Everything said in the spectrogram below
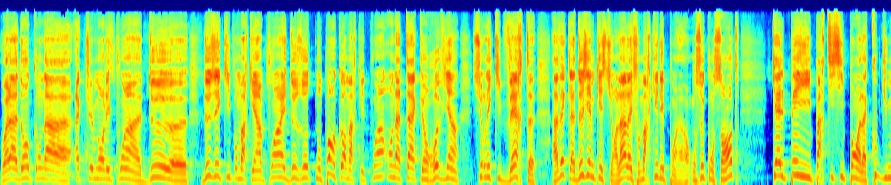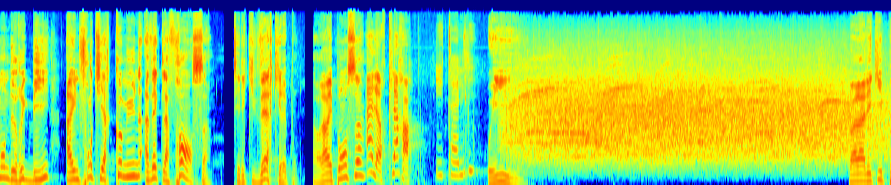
Voilà, donc on a actuellement les points. Deux, euh, deux équipes ont marqué un point et deux autres n'ont pas encore marqué de points. On attaque, on revient sur l'équipe verte avec la deuxième question. Là, là, il faut marquer les points. On se concentre. Quel pays participant à la Coupe du Monde de rugby a une frontière commune avec la France? C'est l'équipe verte qui répond. Alors la réponse Alors, Clara, Italie. oui. Voilà l'équipe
